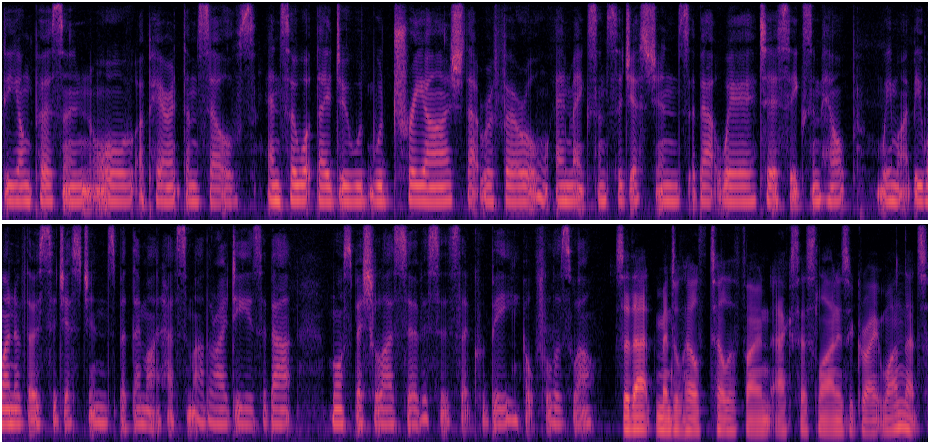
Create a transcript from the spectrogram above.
the young person or a parent themselves. And so, what they do would, would triage that referral and make some suggestions about where to seek some help. We might be one of those suggestions, but they might have some other ideas about more specialised services that could be helpful as well. So that mental health telephone access line is a great one. That's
